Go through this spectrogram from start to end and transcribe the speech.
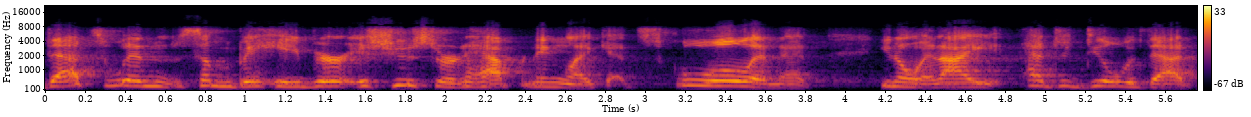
that's when some behavior issues started happening, like at school and at you know, and I had to deal with that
